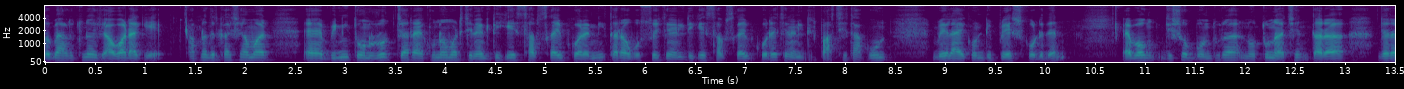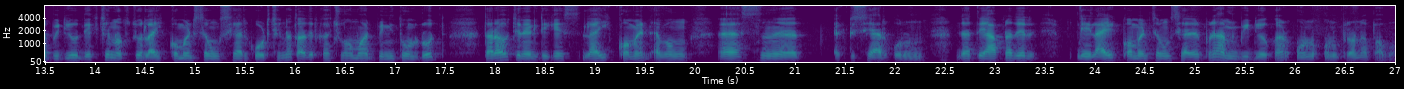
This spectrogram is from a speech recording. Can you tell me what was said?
তবে আলোচনায় যাওয়ার আগে আপনাদের কাছে আমার বিনীত অনুরোধ, যারা এখনও আমার চ্যানেলটিকে সাবস্ক্রাইব করেননি, তারা অবশ্যই চ্যানেলটিকে সাবস্ক্রাইব করে চ্যানেলটির পাশে থাকুন। বেল আইকনটি প্রেস করে দেন। এবং যেসব বন্ধুরা নতুন আছেন, তারা যারা ভিডিও দেখছেন অথচ লাইক কমেন্টস এবং শেয়ার করছেন না, তাদের কাছেও আমার বিনীত অনুরোধ। তারাও চ্যানেলটিকে লাইক কমেন্ট এবং একটি শেয়ার করুন। যাতে আপনাদের এই লাইক কমেন্টস এবং শেয়ারের পরে আমি ভিডিও অনু, অনুপ্রেরণা পাবো।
